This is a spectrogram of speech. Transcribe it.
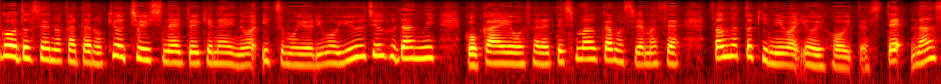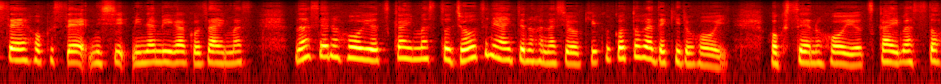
合土星の方の今日注意しないといけないのはいつもよりも優柔不断に誤解をされてしまうかもしれません。そんな時には良い方位として南西、北西、西、南がございます。南西の方位を使いますと上手に相手の話を聞くことができる方位。北西の方位を使いますと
